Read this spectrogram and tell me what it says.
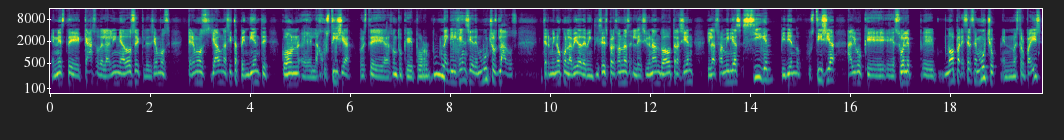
En este caso de la línea 12, que le decíamos, tenemos ya una cita pendiente con eh, la justicia por este asunto que por negligencia de muchos lados terminó con la vida de 26 personas, lesionando a otras 100 y las familias siguen pidiendo justicia, algo que eh, suele eh, no aparecerse mucho en nuestro país,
